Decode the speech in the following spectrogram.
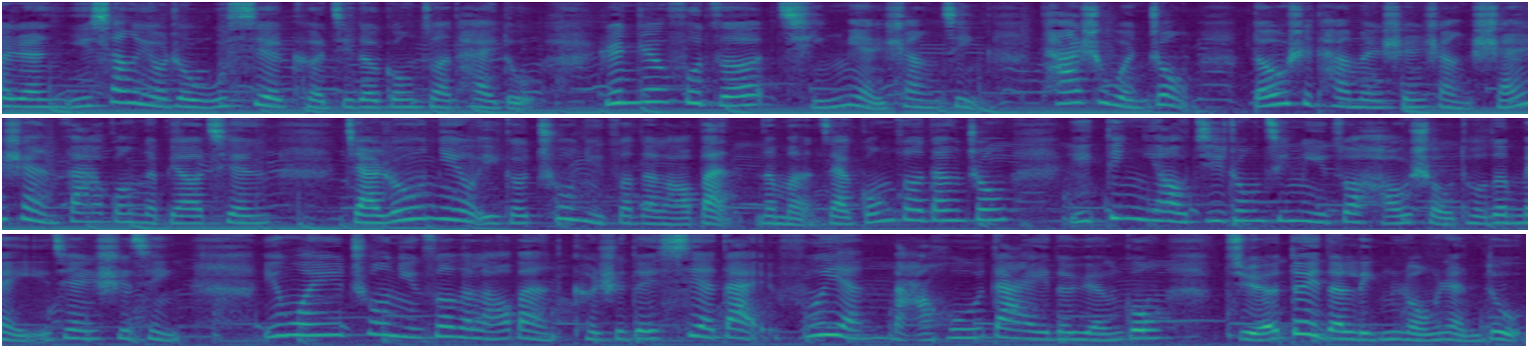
的人一向有着无懈可击的工作态度，认真负责、勤勉上进、踏实稳重，都是他们身上闪闪发光的标签。假如你有一个处女座的老板，那么在工作当中一定要集中精力做好手头的每一件事情，因为处女座的老板可是对懈怠、敷衍、马虎大意的员工绝对的零容忍度，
